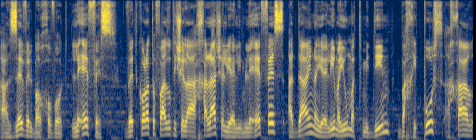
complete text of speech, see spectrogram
הזבל ברחובות לאפס, ואת כל התופעה הזאת של ההאכלה של יעלים לאפס, עדיין היעלים היו מתמידים בחיפוש אחר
